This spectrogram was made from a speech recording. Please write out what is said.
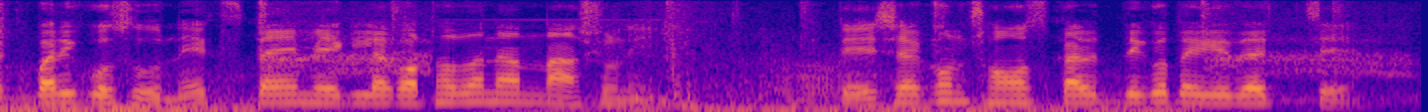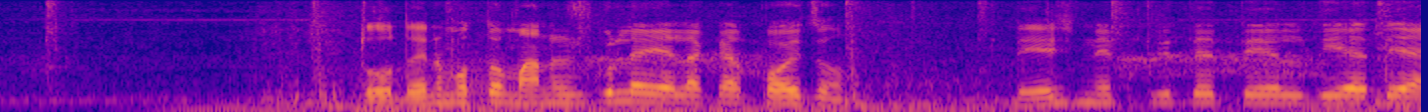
একবারই কসু নেক্সট টাইম এগুলা কথা জানে আর না শুনি। দেশ এখন সংস্কারের দিকেও এগিয়ে যাচ্ছে। তোদের মতো মানুষগুলো এলাকার প্রয়োজন। দেশ নেতৃত্বে তেল দিয়ে দিয়ে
